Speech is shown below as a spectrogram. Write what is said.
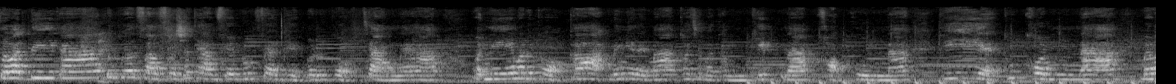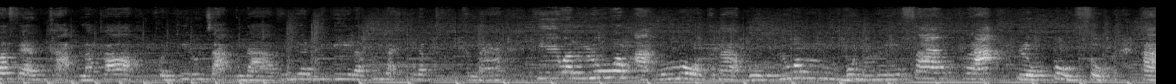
สวัสดีครับเพื่อนๆสาวโซเชียลแคมเฟซบุ๊กแฟนเพจมารุโกะจังนะครับวันนี้มารุโกะก็ไม่มีอะไรมากก็จะมาทำคลิปนะขอบคุณนะที่ทุกคนนะไม่ว่าแฟนคลับแล้วก็คนที่รู้จักบรรดาเพื่อนๆพี่ๆแล้วผู้ใหญ่ที่นับถือ นนะที่ว่าร่วมอนุโมทนาบุญร่วมบุญนี้สร้างพระหลวงปู่สุขอ่า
